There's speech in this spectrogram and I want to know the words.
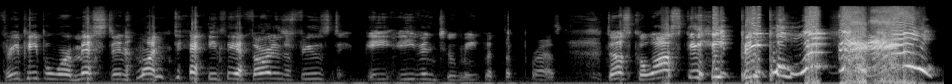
Three people were missed in one day. The authorities refused to e even to meet with the press. Does Kowalski eat people? What the hell?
